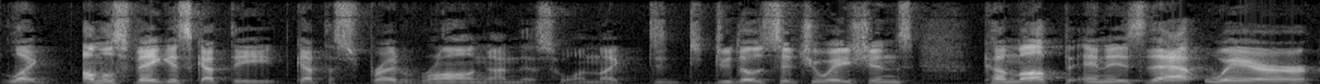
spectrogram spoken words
like almost Vegas got the got the spread wrong on this one. Like, do, do those situations come up, and is that where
